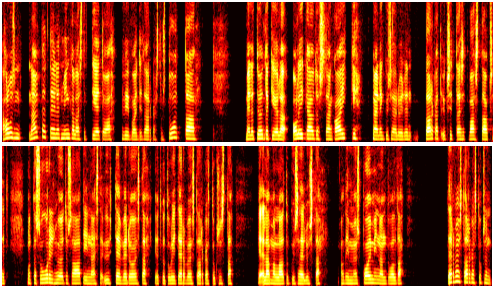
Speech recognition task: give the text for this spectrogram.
haluaisin näyttää teille, että minkälaista tietoa hyvinvointitarkastus tuottaa. Meillä työntekijöillä oli käytössään kaikki näiden kyselyiden tarkat yksittäiset vastaukset, mutta suurin hyöty saatiin näistä yhteenvedoista, jotka tuli terveystarkastuksesta ja elämänlaatukyselystä. Otin myös poiminnan tuolta terveystarkastuksen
